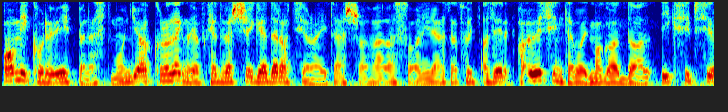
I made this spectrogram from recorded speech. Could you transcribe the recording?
amikor ő éppen ezt mondja, akkor a legnagyobb kedvessége, de racionalitással válaszolni rá. Tehát, hogy azért, ha őszinte vagy magaddal XY,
